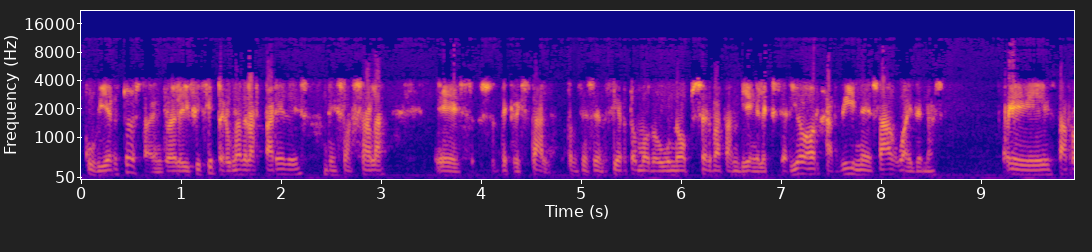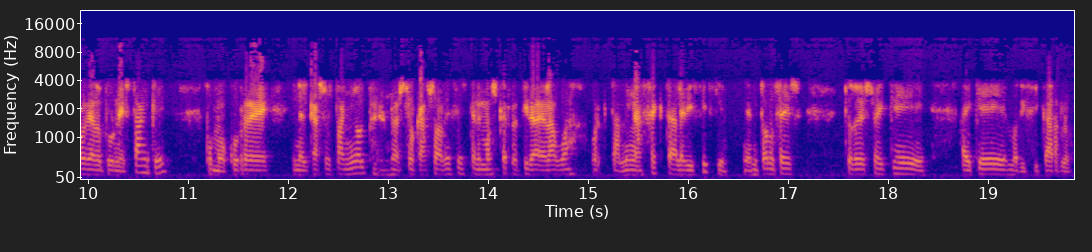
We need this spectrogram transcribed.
cubierto, está dentro del edificio, pero una de las paredes de esa sala es de cristal. Entonces, en cierto modo, uno observa también el exterior, jardines, agua y demás. Eh, está rodeado por un estanque, como ocurre en el caso español, pero en nuestro caso a veces tenemos que retirar el agua porque también afecta al edificio. Entonces, todo eso hay que, hay que modificarlo.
